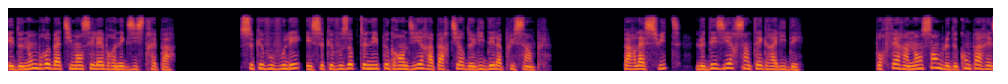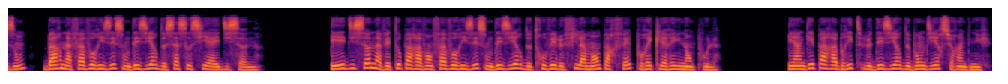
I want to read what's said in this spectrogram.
et de nombreux bâtiments célèbres n'existeraient pas. Ce que vous voulez et ce que vous obtenez peut grandir à partir de l'idée la plus simple. Par la suite, le désir s'intègre à l'idée. Pour faire un ensemble de comparaisons, Barnes a favorisé son désir de s'associer à Edison. Et Edison avait auparavant favorisé son désir de trouver le filament parfait pour éclairer une ampoule. Et un guépard abrite le désir de bondir sur un gnu.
